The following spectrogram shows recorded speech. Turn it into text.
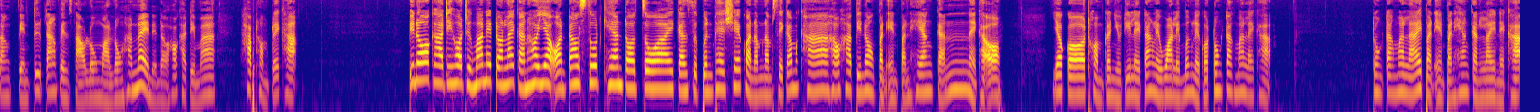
จังเป็นตื้อตั้งเป็นสาวลงมาลงหันในเด้อเฮาค่ะเดมาฮับถ่อมด้วยค่ะพี่น้องค่ะที่ฮอดถึงมาในตอนรายการเฮาย่าอ่อนเต้าสุดแค้นต่อจอยการสืบเปิ้นแพ่แช่กว่านำนำเซกามค่ะเฮาหาพี่น้องปันเอ็นปันแห้งกันไหนค่ะอ๋อ ยาก็ถ่อมกันอยู่ที่ไรตั้งไรว่าไรเมืองไรก็ต้องตั้งมาไรค่ะต้องตั้งมาไล่ปันเอ็นปันแห้งกันไล่เนี่ยค่ะ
